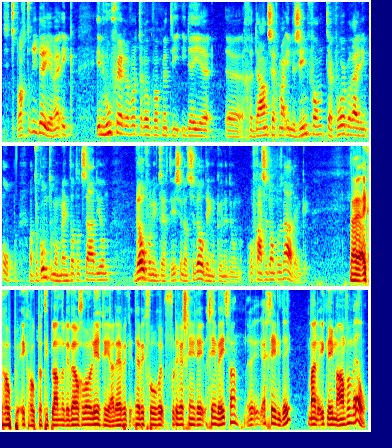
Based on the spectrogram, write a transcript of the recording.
Het is prachtig ideeën. Maar ik, in hoeverre wordt er ook wat met die ideeën eh, gedaan, zeg maar, in de zin van ter voorbereiding op? Want er komt een moment dat het stadion wel van Utrecht is en dat ze wel dingen kunnen doen. Of gaan ze dan pas nadenken? Nou ja, ik hoop, ik hoop dat die plannen er wel gewoon liggen. Ja, daar heb ik, daar heb ik voor, voor de rest geen, geen weet van. Eh, Echt geen idee. Maar ik neem aan van wel.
